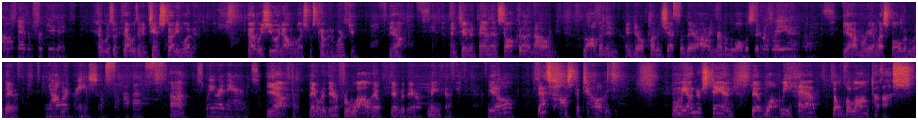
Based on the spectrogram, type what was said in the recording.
I'll never forget it. That was a that was an intense study, wasn't it? That was you and Elrush was coming, weren't you? Yeah. And Tim and Pam Hanselka and I don't Robin and, and Daryl Clemenchek were there. I don't remember who all was there. Maria and Yeah, Maria and Les Bolden were there. Y'all were gracious to have us. Huh? We were there. Yeah, they were there for a while. They, they were there. I mean, you know, that's hospitality. When we understand that what we have don't belong to us.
